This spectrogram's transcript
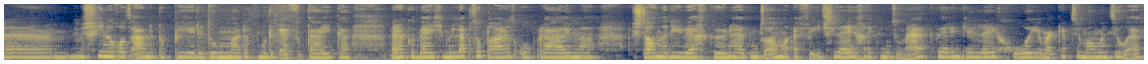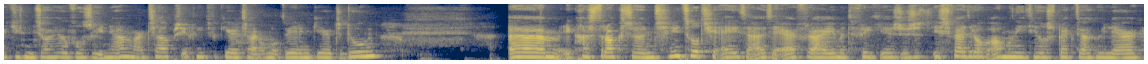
Uh, misschien nog wat aan de papieren doen, maar dat moet ik even kijken. Ben ook een beetje mijn laptop aan het opruimen. Bestanden die weg kunnen. Het moet allemaal even iets leger. Ik moet hem eigenlijk weer een keer leeg gooien. Maar ik heb er momenteel eventjes niet zo heel veel zin in. Maar het zou op zich niet verkeerd zijn om dat weer een keer te doen. Um, ik ga straks een schnitzeltje eten uit de airfryer met frietjes. Dus het is verder ook allemaal niet heel spectaculair.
